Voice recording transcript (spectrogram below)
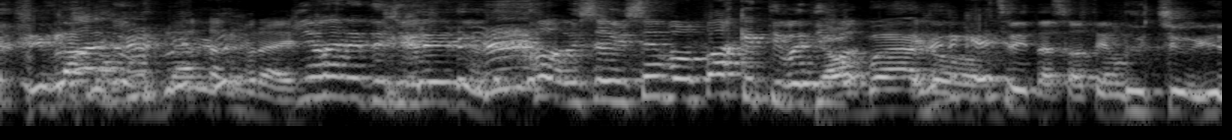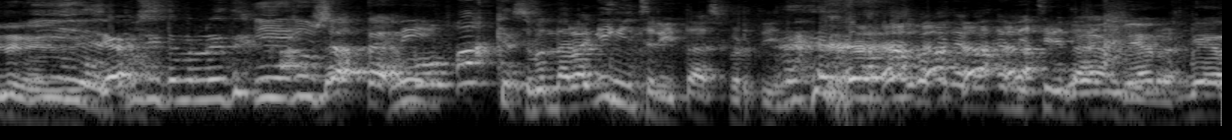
Di belakang. Di belakang, Bray. Gimana tuh cerita itu? Kok bisa-bisa bawa paket tiba-tiba? Coba Ini kayak cerita sesuatu yang lucu gitu kan. Iya. Siapa sih temen lu itu? Iya, lu sampai Ini bawa paket. sebentar lagi ingin cerita seperti ini. Coba kita bahkan cerita dulu, biar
